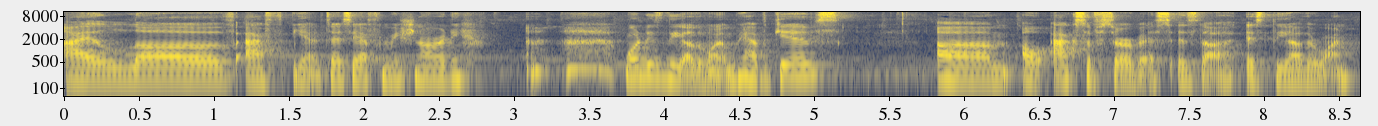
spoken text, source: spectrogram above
I love, aff- yeah, did I say affirmation already? what is the other one? We have gifts, um, oh acts of service is the is the other one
